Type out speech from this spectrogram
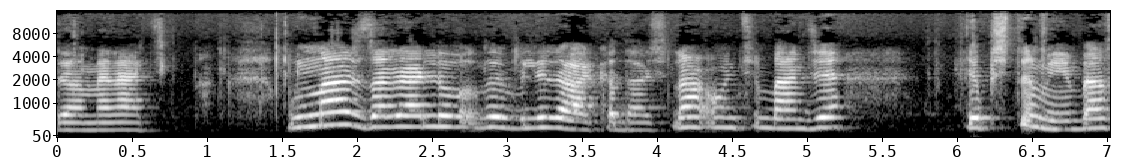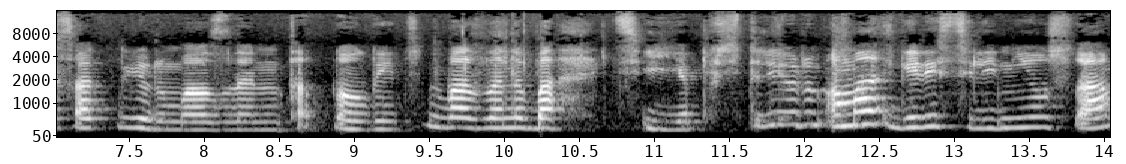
dövmeler çıktı. Bunlar zararlı olabilir arkadaşlar. Onun için bence yapıştırmayın. Ben saklıyorum bazılarını tatlı olduğu için. Bazılarını ba- yapıştırıyorum ama geri siliniyorsa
